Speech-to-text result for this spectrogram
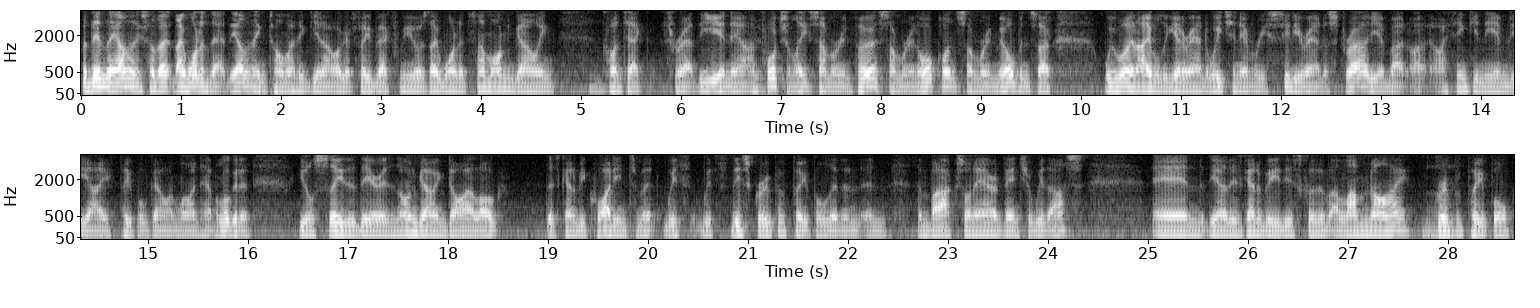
But then the other thing, so they, they wanted that. The other thing, Tom, I think, you know, I got feedback from you is they wanted some ongoing contact throughout the year. Now, unfortunately, some are in Perth, some are in Auckland, some are in Melbourne. So we weren't able to get around to each and every city around Australia. But I, I think in the MDA, if people go online and have a look at it, you'll see that there is an ongoing dialogue that's going to be quite intimate with, with this group of people that embarks on our adventure with us. And you know, there's going to be this sort of alumni group of people,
